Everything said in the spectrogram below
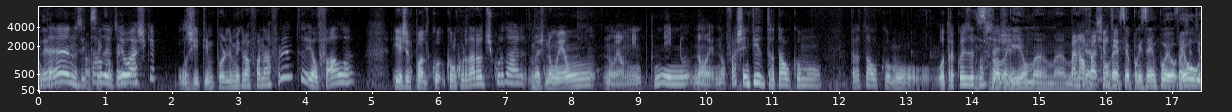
compreender. anos e tal. Eu- Eu compreender. acho que é legítimo pôr-lhe o microfone à frente. Ele fala. E a gente pode co- concordar ou discordar, mas não é um, não é um menino pequenino, não, é, não faz sentido tratá-lo como, tratá-lo como outra coisa que Isso não seja. valeria uma, uma, uma Mas não faz sentido. conversa. Eu, por exemplo, Não eu, eu,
